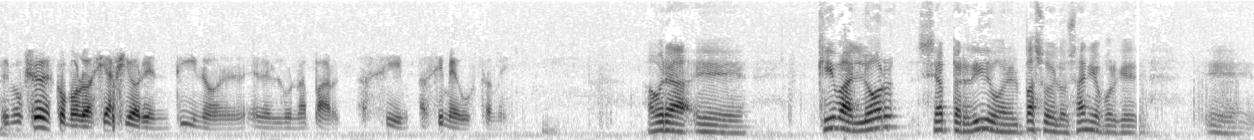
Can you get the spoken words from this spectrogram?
El boxeo es como lo hacía Fiorentino en, en el Luna Park. Así, así me gusta a mí. Ahora, eh, ¿qué valor se ha perdido con el paso de los años? Porque eh,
